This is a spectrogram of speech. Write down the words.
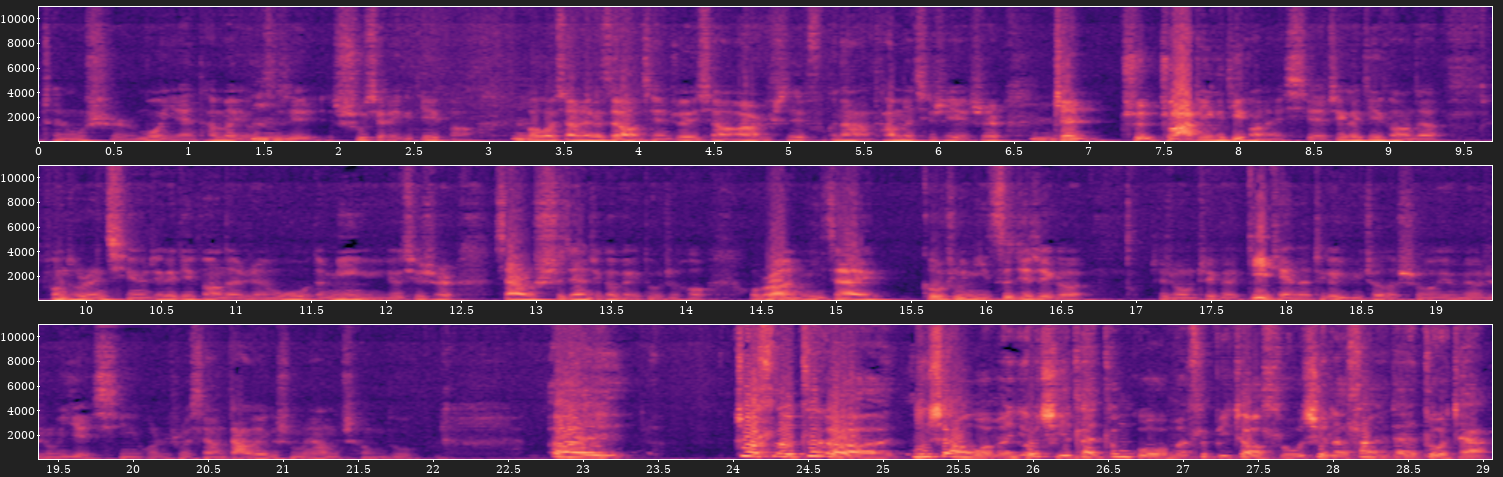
陈忠实、莫言，他们有自己书写的一个地方，包括像这个再往前追，像二十世纪福克纳，他们其实也是真追抓着一个地方来写这个地方的风土人情，这个地方的人物的命运，尤其是加入时间这个维度之后，我不知道你在构筑你自己这个。这种这个地点的这个宇宙的时候，有没有这种野心，或者说想达到一个什么样的程度？呃，就是这个，你像，我们尤其在中国，我们是比较熟悉的上一代作家，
